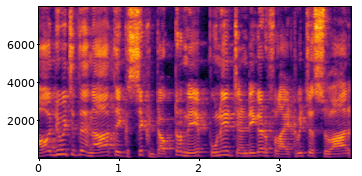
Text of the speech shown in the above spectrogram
ਫੌਜ ਵਿੱਚ ਤਾਇਨਾਤ ਇੱਕ ਸਿੱਖ ਡਾਕਟਰ ਨੇ ਪੁਣੇ ਚੰਡੀਗੜ੍ਹ ਫਲਾਈਟ ਵਿੱਚ ਸਵਾਰ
